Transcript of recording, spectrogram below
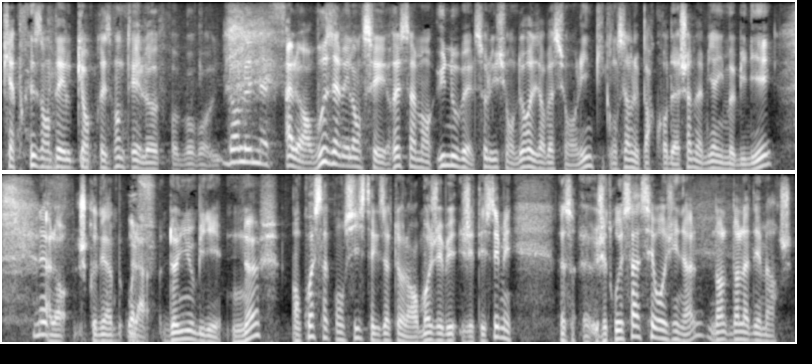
qui a présenté, qui a présenté l'offre. Dans le neuf. Alors, vous avez lancé récemment une nouvelle solution de réservation en ligne qui concerne le parcours d'achat d'un bien immobilier. Neuf. Alors, je connais un peu, voilà, d'un immobilier neuf. En quoi ça consiste exactement? Alors, moi, j'ai testé, mais euh, j'ai trouvé ça assez original dans, dans la démarche.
